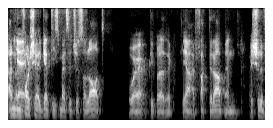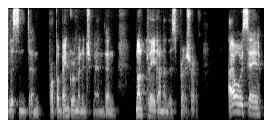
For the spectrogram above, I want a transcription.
And Yeah. unfortunately, I get these messages a lot where people are like, yeah, I fucked it up and I should have listened and proper bankroll management and not played under this pressure. I always say,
